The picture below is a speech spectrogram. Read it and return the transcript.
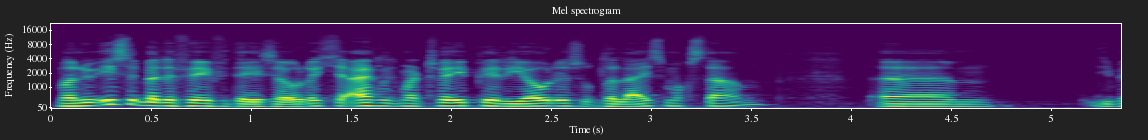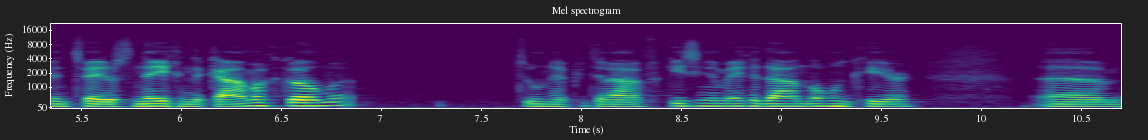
Maar nu is het bij de VVD zo dat je eigenlijk maar twee periodes op de lijst mag staan. Ehm, je bent in 2009 in de Kamer gekomen. Toen heb je daarna verkiezingen mee gedaan, nog een keer. Ehm,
